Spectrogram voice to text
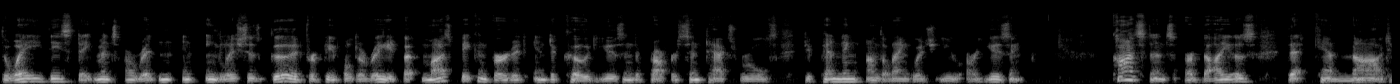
The way these statements are written in English is good for people to read, but must be converted into code using the proper syntax rules depending on the language you are using. Constants are values that cannot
